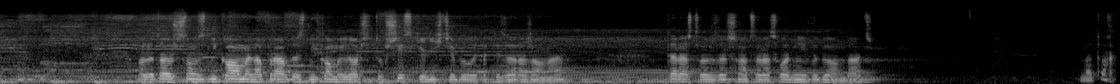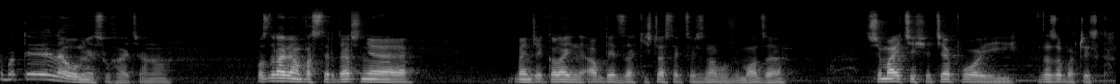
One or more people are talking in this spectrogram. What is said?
Ale to już są znikome, naprawdę znikome ilości. Tu wszystkie liście były takie zarażone. Teraz to już zaczyna coraz ładniej wyglądać. No to chyba tyle u mnie, słuchajcie. No. Pozdrawiam Was serdecznie. Będzie kolejny update za jakiś czas, jak coś znowu wymodzę. Trzymajcie się ciepło i do zobaczyska.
